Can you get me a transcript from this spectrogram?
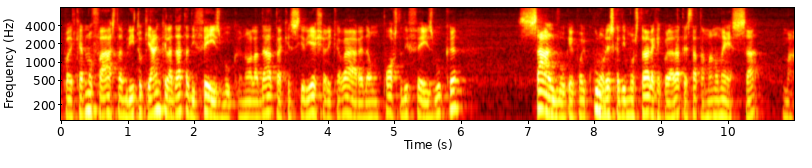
di qualche anno fa ha stabilito che anche la data di Facebook, no, la data che si riesce a ricavare da un post di Facebook, salvo che qualcuno riesca a dimostrare che quella data è stata manomessa, ma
